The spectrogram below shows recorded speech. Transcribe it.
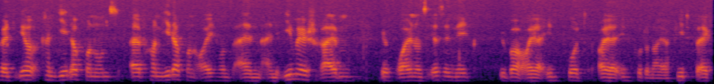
könnt ihr, kann jeder von uns, äh, kann jeder von euch uns ein, eine E-Mail schreiben. Wir freuen uns irrsinnig über euer Input, euer Input und euer Feedback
